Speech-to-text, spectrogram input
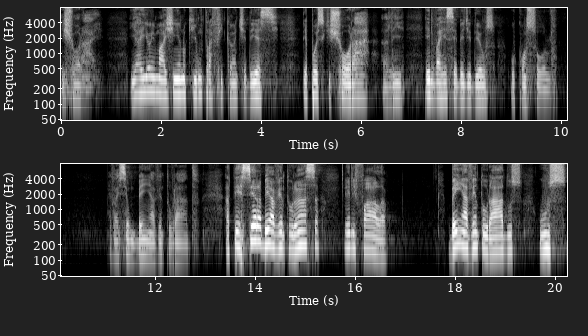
e chorai. E aí eu imagino que um traficante desse, depois que chorar ali, ele vai receber de Deus o consolo. Vai ser um bem-aventurado. A terceira bem-aventurança, ele fala Bem-aventurados os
